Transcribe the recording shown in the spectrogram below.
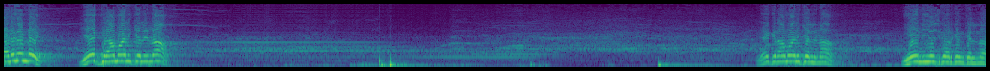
అడగండి ఏ గ్రామానికి వెళ్ళినా. ఏ గ్రామానికి వెళ్ళినా ఏ నియోజకవర్గంకి వెళ్ళినా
